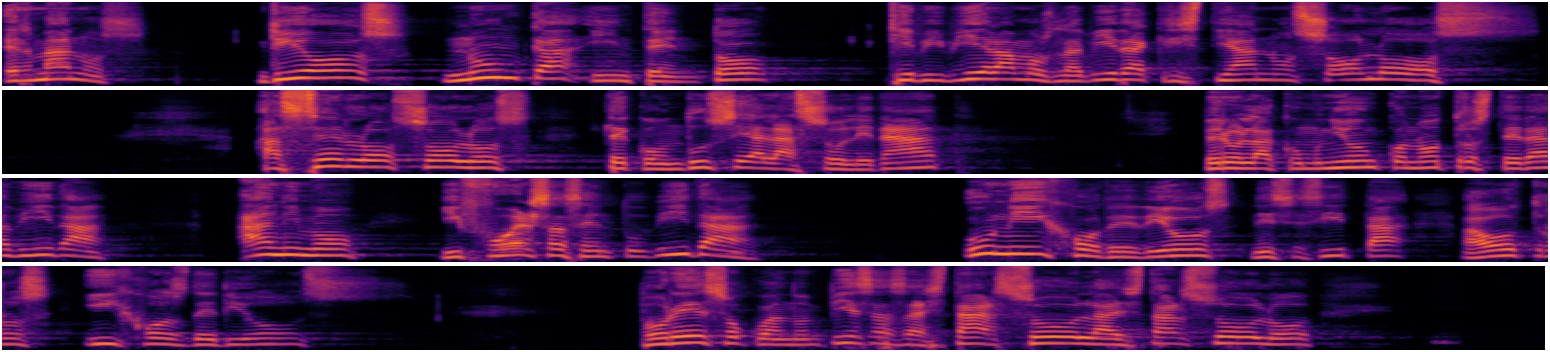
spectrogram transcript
Hermanos, Dios nunca intentó que viviéramos la vida cristiana solos. Hacerlo solos te conduce a la soledad, pero la comunión con otros te da vida, ánimo y fuerzas en tu vida. Un hijo de Dios necesita a otros hijos de Dios. Por eso cuando empiezas a estar sola, a estar solo,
